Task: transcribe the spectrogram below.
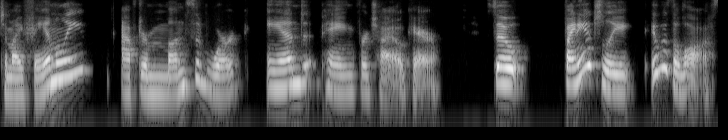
to my family after months of work and paying for childcare. So financially, it was a loss.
